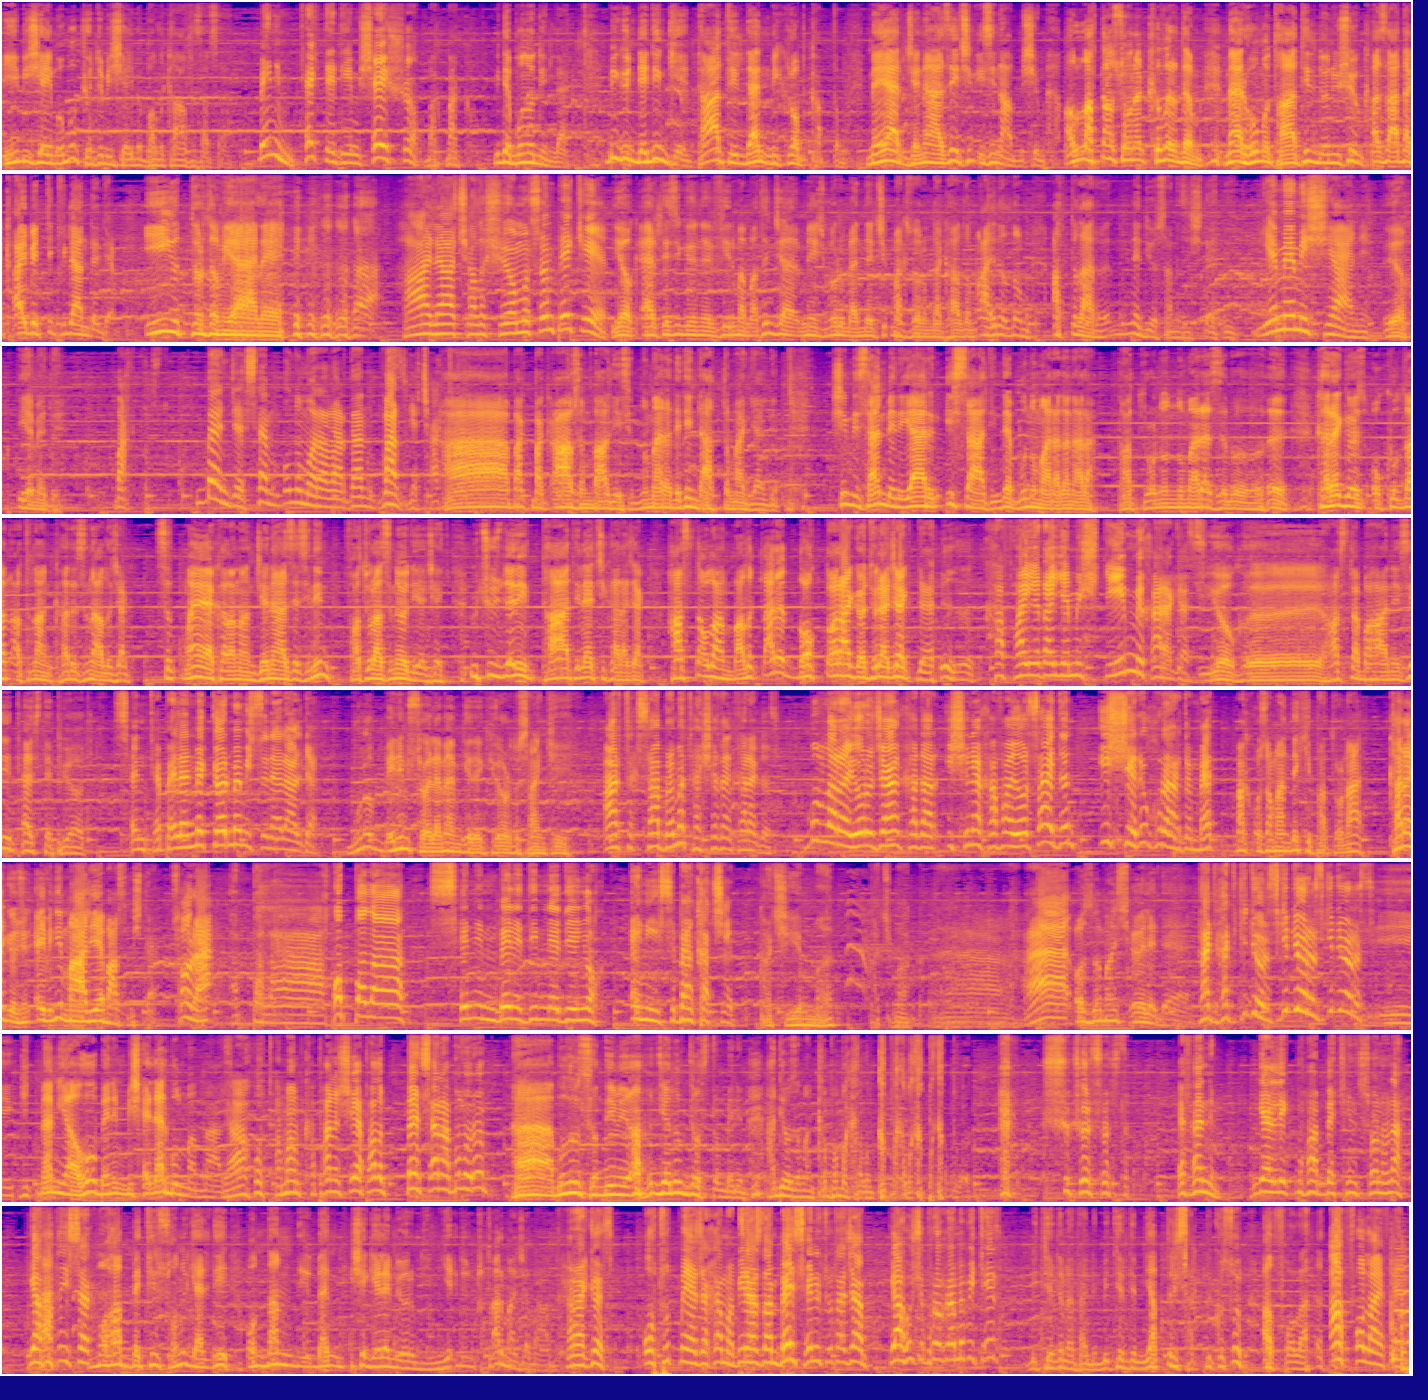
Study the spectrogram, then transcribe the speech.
İyi bir şey mi bu kötü bir şey mi balık hafızası? Benim tek dediğim şey şu. Bak bak bir de bunu dinle. Bir gün dedim ki tatilden mikrop kaptım. Meğer cenaze için izin almışım. Allah'tan sonra kıvırdım. Merhumu tatil dönüşü kazada kaybettik filan dedim. İyi yutturdum yani. Hala çalışıyor musun peki? Yok ertesi gün firma batınca mecbur ben de çıkmak zorunda kaldım. Ayrıldım attılar ne diyorsanız işte. Yememiş yani. Yok yemedi. Bak dostum bence sen bu numaralardan vazgeç artık. Ha bak bak ağzın bal yesin numara dedin de aklıma geldi. Şimdi sen beni yarın iş saatinde bu numaradan ara. Patronun numarası bu. Karagöz okuldan atılan karısını alacak. Sıtmaya yakalanan cenazesinin faturasını ödeyecek. Üçüzleri tatile çıkaracak. Hasta olan balıkları doktora götürecek de. Kafayı da yemiş değil mi Karagöz? Yok eee, hasta bahanesi ters tepiyor. Sen tepelenmek görmemişsin herhalde. Bunu benim söylemem gerekiyordu sanki. Artık sabrımı taşırdın Karagöz. Bunlara yoracağın kadar işine kafa yorsaydın iş yeri kurardım ben. Bak o zamandaki patrona Karagöz'ün evini maliye basmışlar. Sonra Hoppala hoppala. Senin beni dinlediğin yok. En iyisi ben kaçayım. kaçayım mı? Kaçmak. Ha, o zaman şöyle de. Hadi hadi gidiyoruz gidiyoruz gidiyoruz. Ee, gitmem yahu benim bir şeyler bulmam lazım. Yahu tamam kapanışı yapalım. Ben sana bulurum. Ha bulursun değil mi? Ah, Canım dostum benim. Hadi o zaman kapa bakalım. Kapa kapa kapa kapa. Şükür sustum. Efendim geldik muhabbetin sonuna. Yaptıysak Muhabbetin sonu geldi. Ondan ben işe gelemiyorum diyeyim. Ye- Tutar mı acaba? Karagöz o tutmayacak ama birazdan ben seni tutacağım. Yahu şu programı bitir. Bitirdim efendim bitirdim. Yaptırırsak bir kusur affola. Affola efendim.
